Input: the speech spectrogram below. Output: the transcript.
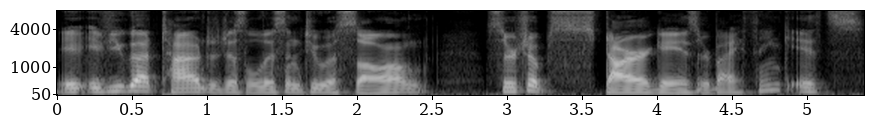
if, if you got time to just listen to a song search up stargazer but i think it's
